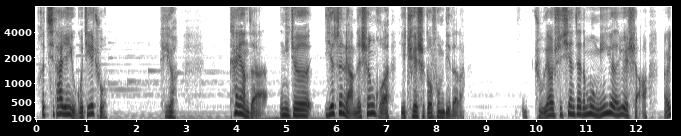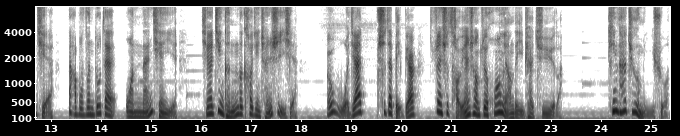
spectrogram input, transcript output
和其他人有过接触。哟，看样子你这爷孙俩的生活也确实够封闭的了。主要是现在的牧民越来越少，而且大部分都在往南迁移，想要尽可能的靠近城市一些。而我家是在北边，算是草原上最荒凉的一片区域了。听他这么一说，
